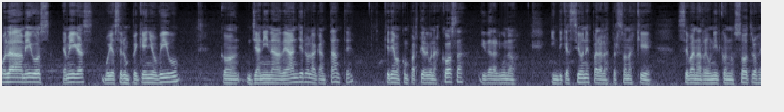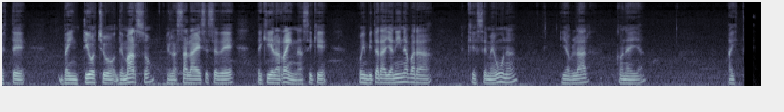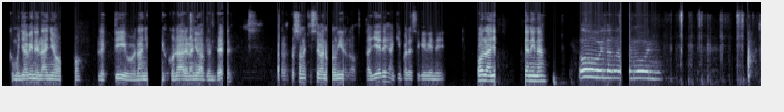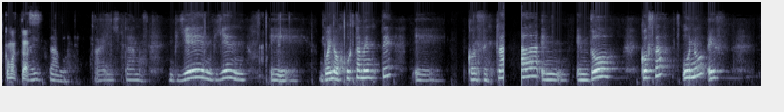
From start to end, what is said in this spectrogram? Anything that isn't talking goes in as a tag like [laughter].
Hola amigos y amigas, voy a hacer un pequeño vivo con Janina De Angelo, la cantante. Queríamos compartir algunas cosas y dar algunas indicaciones para las personas que se van a reunir con nosotros este 28 de marzo en la sala SCD de aquí de la Reina. Así que voy a invitar a Janina para que se me una y hablar con ella. Como ya viene el año lectivo, el año escolar, el año de aprender, para las personas que se van a unir a los talleres, aquí parece que viene. Hola, Janina. Hola, Ramón. ¿Cómo estás? Ahí estamos, ahí estamos. Bien, bien. Eh, bueno, justamente eh, concentrada en, en dos cosas. Uno es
